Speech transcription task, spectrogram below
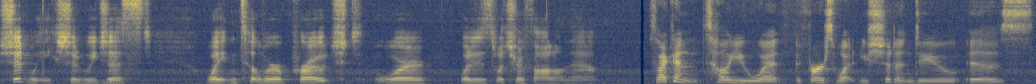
should we? Should we mm-hmm. just wait until we're approached or what is what's your thought on that So I can tell you what at first what you shouldn't do is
